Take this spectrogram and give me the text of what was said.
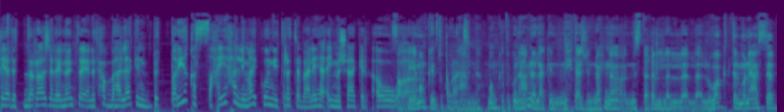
قيادة الدراجة لأنه أنت يعني تحبها لكن بالطريقة الصحيحة اللي ما يكون يترتب عليها أي مشاكل أو صح هي ممكن تكون طبعاً. آمنة ممكن تكون آمنة لكن نحتاج إنه إحنا نستغل ال- ال- الوقت المناسب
